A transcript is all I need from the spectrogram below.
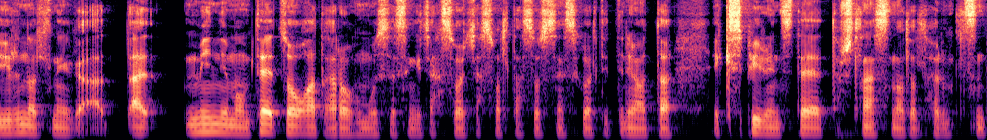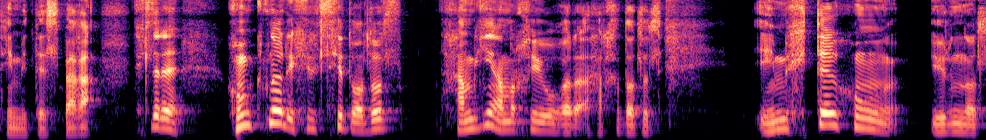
ер нь бол нэг минимум те 100-аад гаруй хүмүүсээс ингэж асууж асуулт асуусан эсвэл тэдний одоо experience те туршлагаас нь бол хоримтлсан тийм мэдээлэл байгаа. Тэгэхээр хөнгөнөр эхлэхэд бол хамгийн амархан юугаар харахад бол эмэгтэй хүн ер нь бол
